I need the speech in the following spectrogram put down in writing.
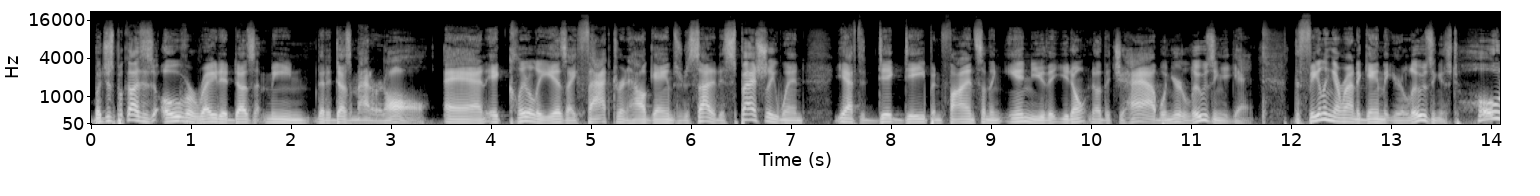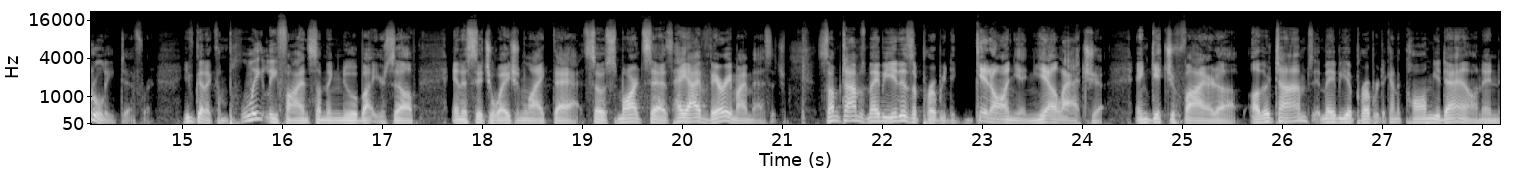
but just because it's overrated doesn't mean that it doesn't matter at all. And it clearly is a factor in how games are decided, especially when you have to dig deep and find something in you that you don't know that you have when you're losing a game. The feeling around a game that you're losing is totally different. You've got to completely find something new about yourself in a situation like that. So Smart says, Hey, I vary my message. Sometimes maybe it is appropriate to get on you and yell at you and get you fired up. Other times it may be appropriate to kind of calm you down and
